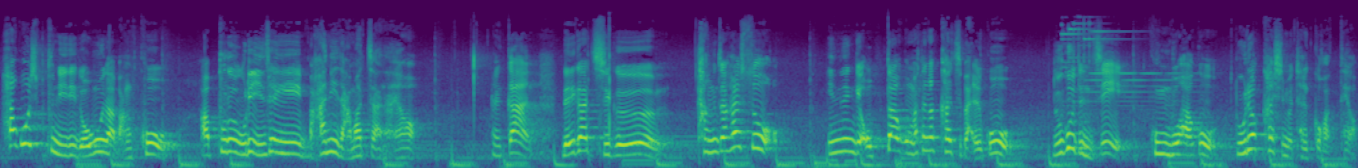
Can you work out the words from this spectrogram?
하고 싶은 일이 너무나 많고 앞으로 우리 인생이 많이 남았잖아요. 그러니까 내가 지금 당장 할 수 있는 게 없다고만 생각하지 말고 누구든지 공부하고 노력하시면 될 것 같아요.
